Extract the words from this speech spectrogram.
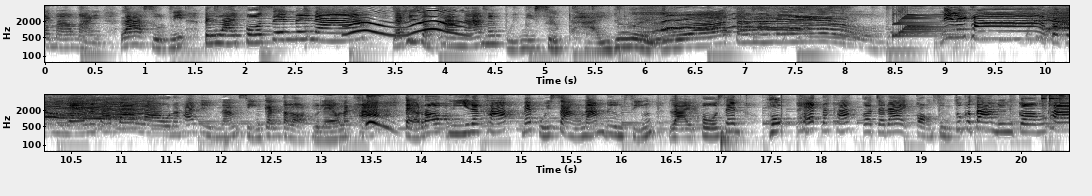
าออกลายมาใหม่ ล่าสุดนี้เป็นลายโฟเซนด้วยนะ และที่สำคัญนะแม่ปุ๋ยมีเซอร์ไพรส์ด้วยว้าตามมาแล้ว นี่เลยค่ะ ปกติแล้วนะคะบ้านเรานะคะ ดื่มน้ำสิงกันตลอดอยู่แล้วนะคะ แต่รอบนี้นะคะ แม่ปุ๋ยสั่งน้ำดื่มสิงลายโฟเซน6แพ็คนะคะ ก็จะได้กล่องสุ่มตุ๊กตาหนึ่งกล่องค่ะ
